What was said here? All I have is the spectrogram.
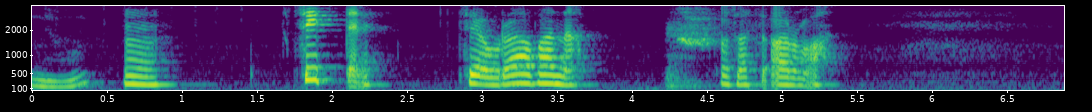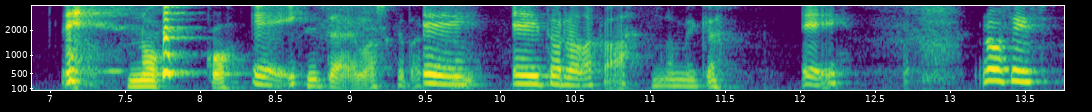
Joo. Mm. Sitten seuraavana. Osaatko arvaa? Nokko. ei. Sitä ei lasketa. Ei, kyllä. ei todellakaan. No mikä? Ei. No siis,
